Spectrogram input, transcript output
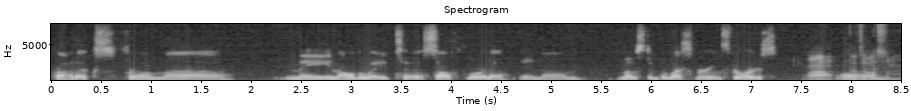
products from uh, Maine all the way to South Florida in um, most of the West Marine stores, Wow, that's Um, awesome.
